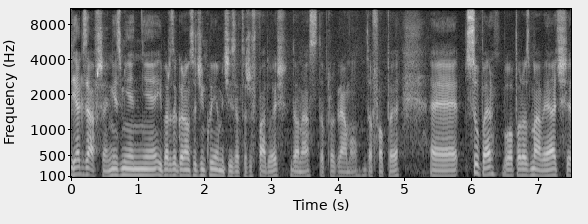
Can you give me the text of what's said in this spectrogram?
jak zawsze, niezmiennie i bardzo gorąco dziękujemy Ci za to, że wpadłeś do nas, do programu, do FOPy. E, super było porozmawiać e,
